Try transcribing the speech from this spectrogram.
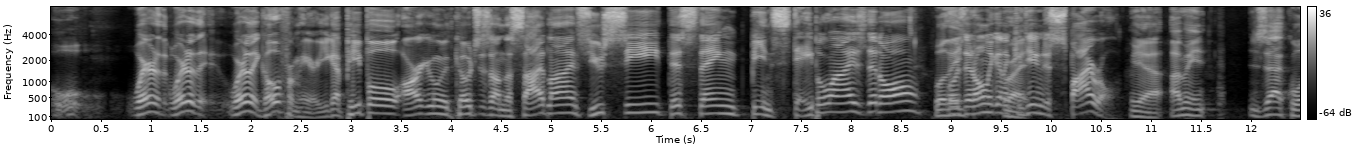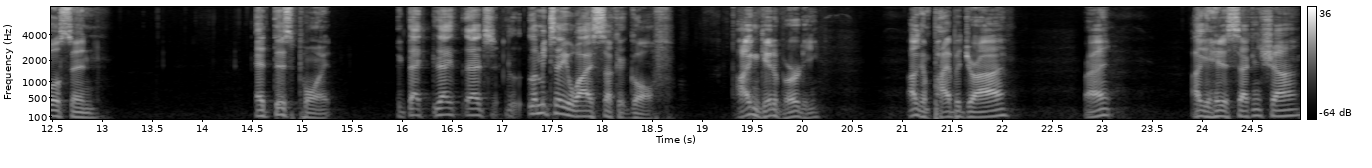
Where where do they where do they go from here? You got people arguing with coaches on the sidelines. You see this thing being stabilized at all, Well, or is it only going to continue to spiral? Yeah, I mean Zach Wilson. At this point, that that that's. Let me tell you why I suck at golf. I can get a birdie. I can pipe a drive, right? I can hit a second shot,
